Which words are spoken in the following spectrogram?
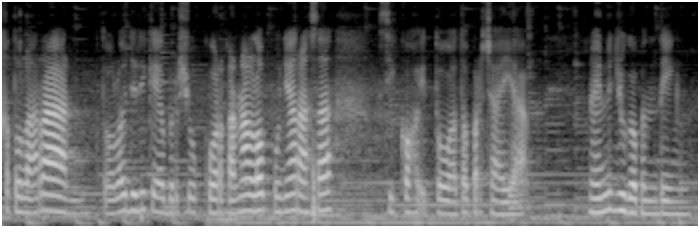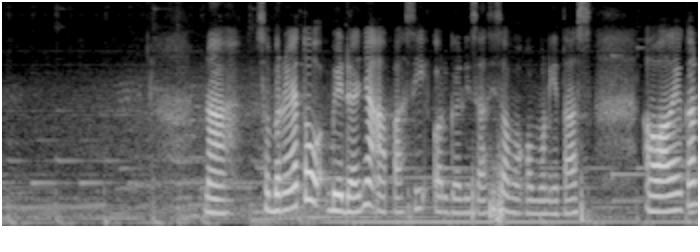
ketularan tuh lo jadi kayak bersyukur karena lo punya rasa sikoh itu atau percaya. Nah ini juga penting Nah, sebenarnya tuh bedanya apa sih organisasi sama komunitas? Awalnya kan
